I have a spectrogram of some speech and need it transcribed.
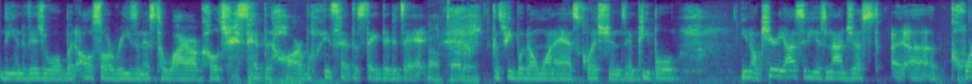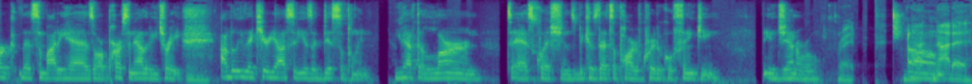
the individual, but also a reason as to why our culture is at the horrible, is at the state that it's at. Oh, totally. Because people don't want to ask questions, and people, you know, curiosity is not just a, a quirk that somebody has or a personality trait. I believe that curiosity is a discipline. You have to learn to ask questions because that's a part of critical thinking in general. Right. Not, Um, not a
